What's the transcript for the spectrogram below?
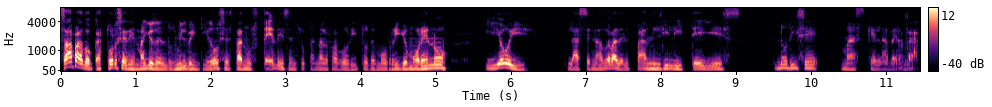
Sábado 14 de mayo del 2022 están ustedes en su canal favorito de Morrillo Moreno y hoy la senadora del PAN Lili Telles no dice más que la verdad.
